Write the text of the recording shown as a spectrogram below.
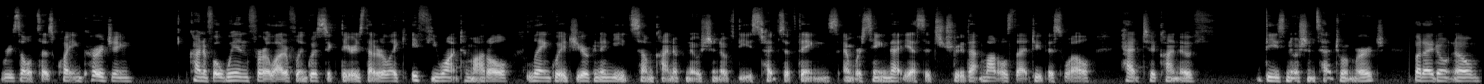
results as quite encouraging kind of a win for a lot of linguistic theories that are like, if you want to model language, you're going to need some kind of notion of these types of things. And we're seeing that, yes, it's true that models that do this well had to kind of, these notions had to emerge. But I don't know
